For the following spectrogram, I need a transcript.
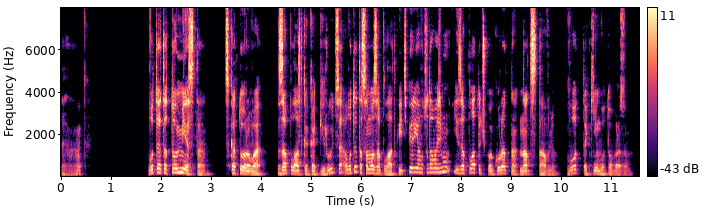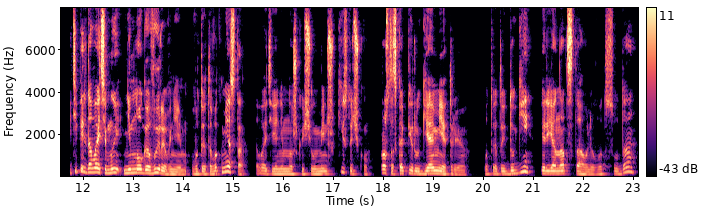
Так. Вот это то место, с которого заплатка копируется, а вот это сама заплатка. И теперь я вот сюда возьму и заплаточку аккуратно надставлю. Вот таким вот образом. И теперь давайте мы немного выровняем вот это вот место. Давайте я немножко еще уменьшу кисточку. Просто скопирую геометрию вот этой дуги. Теперь я надставлю вот сюда.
